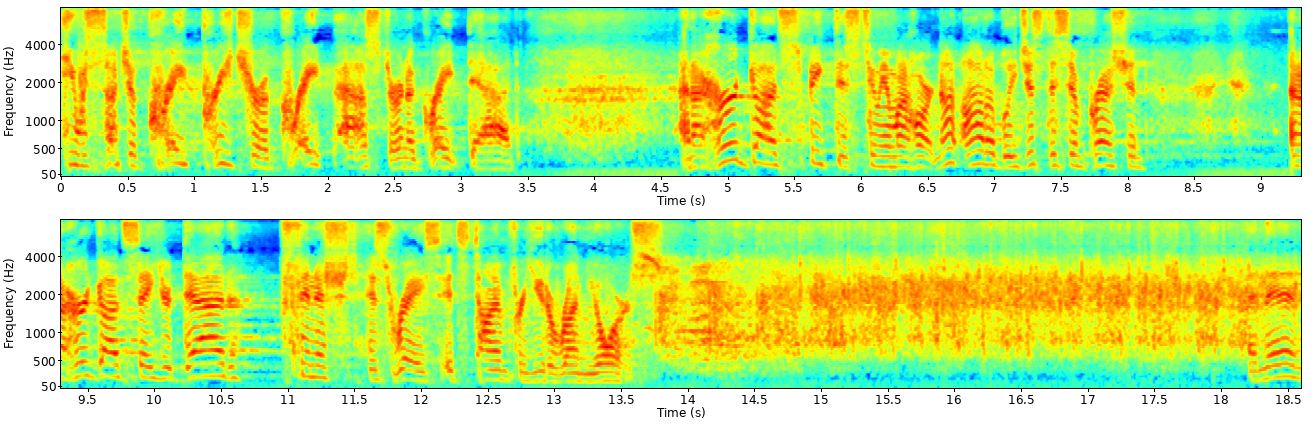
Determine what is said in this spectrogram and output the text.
He was such a great preacher, a great pastor, and a great dad. And I heard God speak this to me in my heart, not audibly, just this impression. And I heard God say, Your dad finished his race. It's time for you to run yours. And then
